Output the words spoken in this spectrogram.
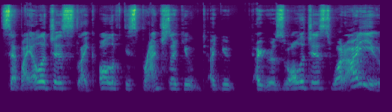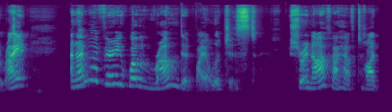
cell biologist like all of these branches are you are you are you a zoologist? What are you? Right? And i'm a very well-rounded biologist sure enough, I have taught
